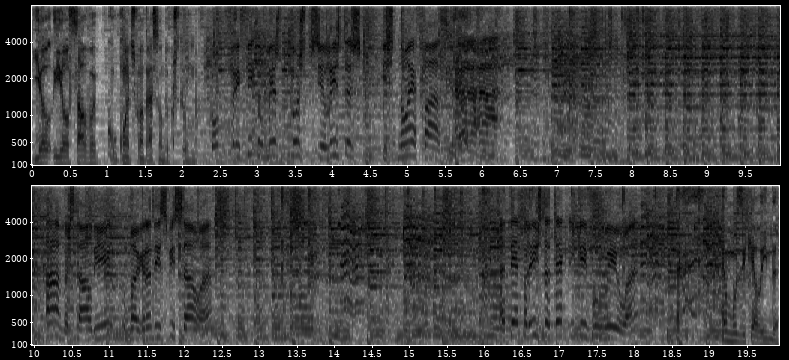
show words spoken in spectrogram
e ele, ele salva com a descontração do costume. Como verificam mesmo com especialistas, isto não é fácil. Ah, mas está ali uma grande exibição, hein? Até para isto a técnica evoluiu, hein? A música é linda.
